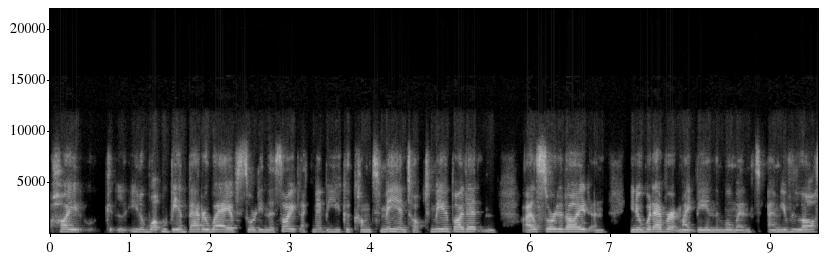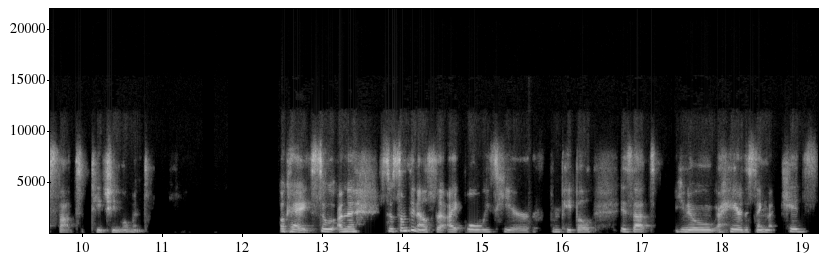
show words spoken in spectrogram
how you know what would be a better way of sorting this out like maybe you could come to me and talk to me about it and i'll sort it out and you know whatever it might be in the moment and um, you've lost that teaching moment okay so and so something else that i always hear from people is that you know, I hear this thing that kids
